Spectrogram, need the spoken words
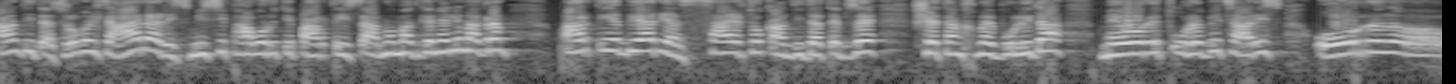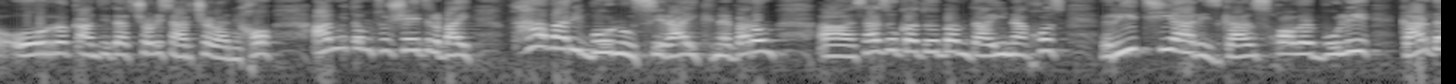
კანდიდატს, რომელიც არ არის არის მისი ფავორიტი პარტიის წარმომადგენელი, მაგრამ პარტიები არიან საერთო კანდიდატებზე შეთანხმებული და მეორე ტურებიც არის ორ ორ კანდიდატს შორის არჩევანი, ხო? ამიტომ თუ შეიძლება აი თავარი ბონუსი რა იქნება, რომ საზოგადოებამ დაინახოს რითი არის განსხვავებული გარდა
